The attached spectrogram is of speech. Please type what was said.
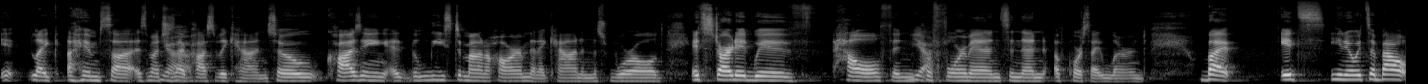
it, like ahimsa as much as I possibly can. So causing uh, the least amount of harm that I can in this world. It started with health and Yeah. performance and then of course I learned. But it's you know it's about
